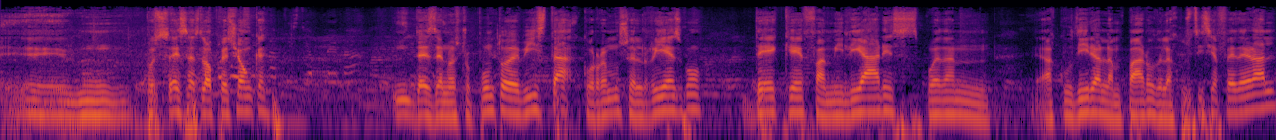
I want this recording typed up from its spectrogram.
eh, pues esa es la objeción que desde nuestro punto de vista corremos el riesgo de que familiares puedan acudir al amparo de la justicia federal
